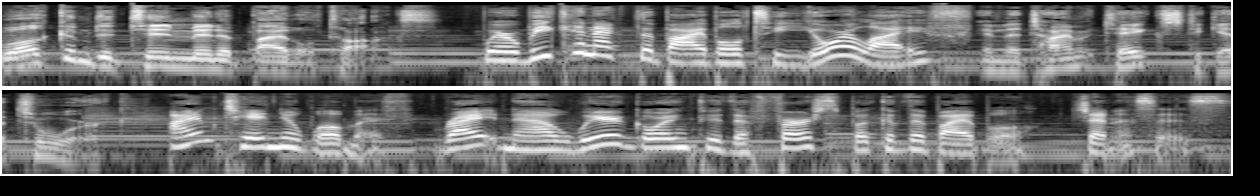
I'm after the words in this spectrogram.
Welcome to 10 Minute Bible Talks, where we connect the Bible to your life in the time it takes to get to work. I'm Tanya Wilmoth. Right now, we're going through the first book of the Bible, Genesis.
